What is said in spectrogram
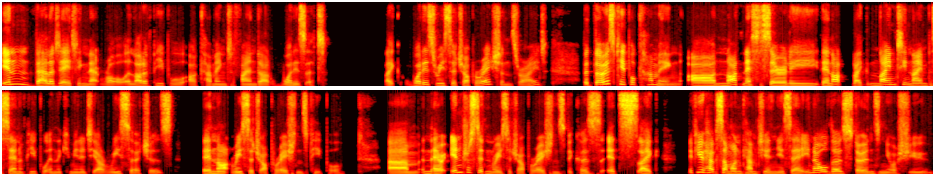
in validating that role, a lot of people are coming to find out what is it? Like, what is research operations, right? But those people coming are not necessarily, they're not like 99% of people in the community are researchers. They're not research operations people. Um, and they're interested in research operations because it's like if you have someone come to you and you say, you know, all those stones in your shoe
